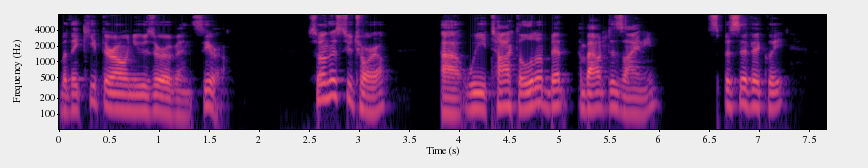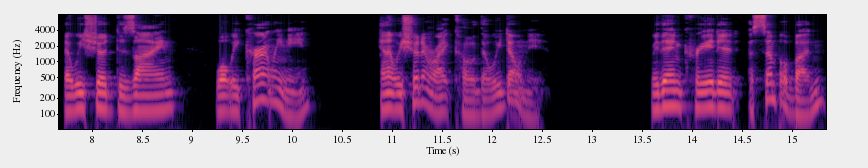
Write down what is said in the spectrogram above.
but they keep their own user event zero. So in this tutorial, uh, we talked a little bit about designing, specifically that we should design what we currently need and that we shouldn't write code that we don't need. We then created a simple button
